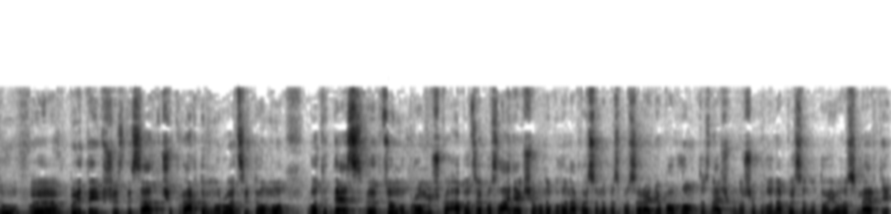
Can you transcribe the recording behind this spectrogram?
був е, вбитий в 64-му році. Тому от десь е, в цьому проміжку, або це послання, якщо воно було написано безпосередньо Павлом, то значить воно ще було написано до його смерті.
